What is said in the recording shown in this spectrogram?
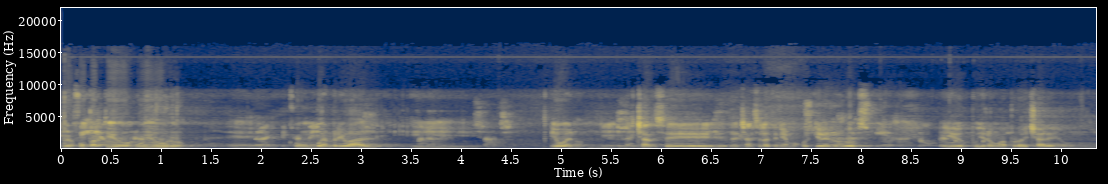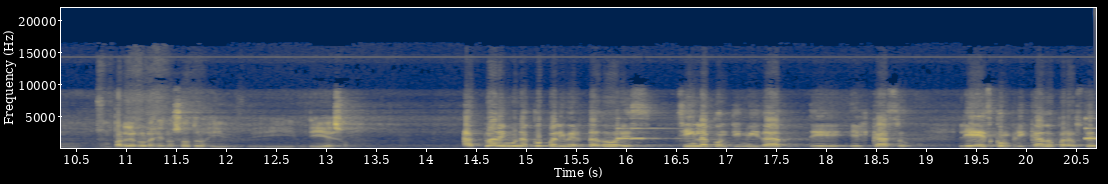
pero fue un partido muy duro, eh, con un buen rival y, y bueno, la chance, la chance la teníamos cualquiera de los dos ellos pudieron aprovechar un, un par de errores de nosotros y, y, y, eso. Actuar en una Copa Libertadores sin la continuidad del caso, ¿le es complicado para usted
